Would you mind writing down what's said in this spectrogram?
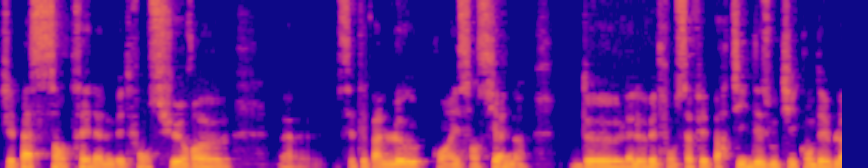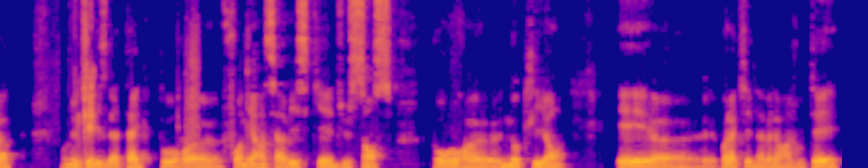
j'ai pas centré la levée de fonds sur. C'était pas le point essentiel de la levée de fonds. Ça fait partie des outils qu'on développe. On utilise la tech pour fournir un service qui ait du sens pour nos clients et voilà qui ait de la valeur ajoutée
